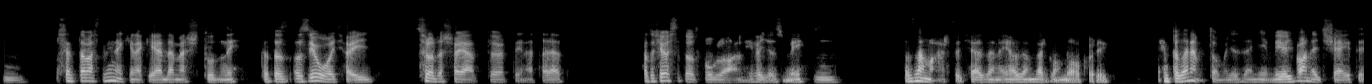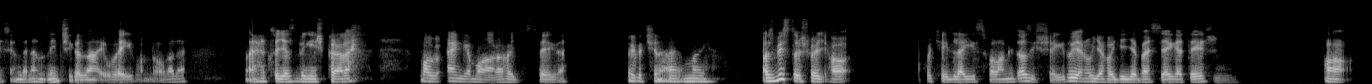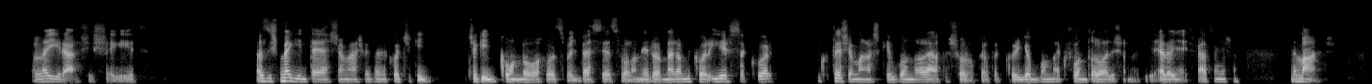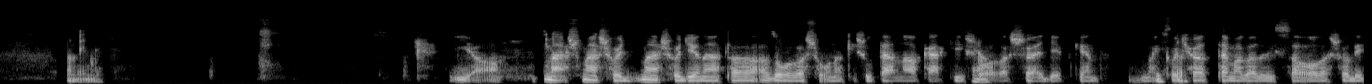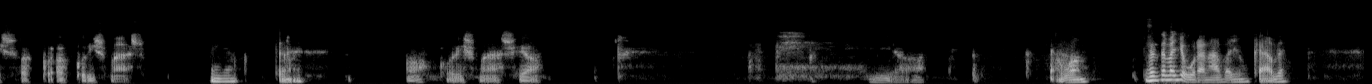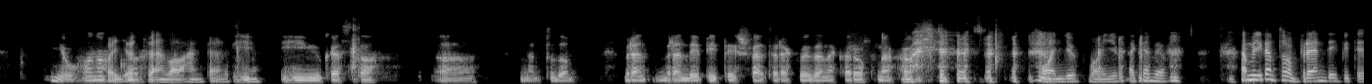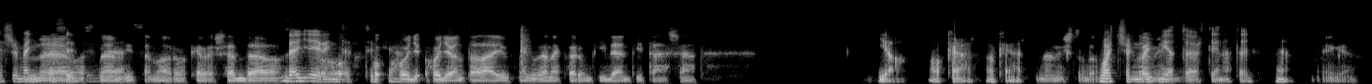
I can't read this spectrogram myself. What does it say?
Hmm. Szerintem azt mindenkinek érdemes tudni. Tehát az, az jó, hogyha így tudod a saját történetedet. Hát, hogyha össze tudod foglalni, hogy ez mi. Hmm. Az nem árt, hogyha ezen néha az ember gondolkodik. Én például nem tudom, hogy ez enyém mi, hogy van egy sejtésem, de nem, nincs igazán jó végig gondolva, de lehet, hogy ez meg inspirál maga, engem arra, hogy ezt végre, végre csináljam meg. Az biztos, hogy ha hogyha így leírsz valamit, az is segít. Ugyanúgy, ahogy így a beszélgetés, mm. a, a leírás is segít. Az is megint teljesen más, mint amikor csak így, csak így gondolkodsz, vagy beszélsz valamiről, mert amikor írsz, akkor, akkor teljesen másképp gondol át a sorokat, akkor jobban megfontolod, és annak előnye és hátránya de más. Na mindegy. Ja, más, máshogy, máshogy jön át az olvasónak is utána, akárki is ja. olvassa egyébként. Meg Biztos. hogyha te magad visszaolvasod is, akkor, akkor is más. Igen, tényleg. Akkor is más, ja. Ja. Van. Szerintem egy óránál vagyunk kb. Jó van, Vagy akkor 50 valahány perc. Hívjuk ezt a, a nem tudom, brandépítés feltörekvő zenekaroknak? Vagy? Mondjuk, mondjuk. Nekem jó. Hát mondjuk nem tudom, a brandépítésről mennyit nem, beszéltünk. azt nem de... hiszem arról keveset, de, a, de egy érintettük. A, hogy, hogyan találjuk meg zenekarunk identitását? Ja, akár, akár. Nem is tudom. Vagy csak, Na, hogy mi a történeted. Ja. Igen.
